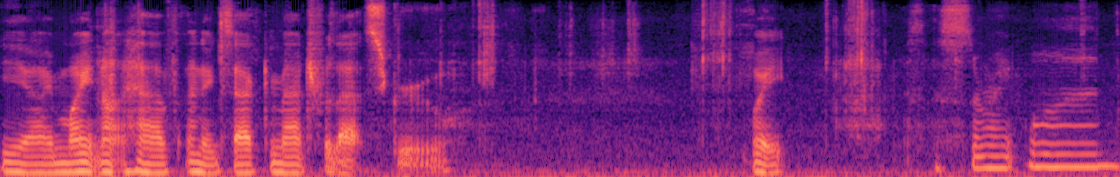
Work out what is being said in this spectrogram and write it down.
Yeah, I might not have an exact match for that screw. Wait, is this the right one?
